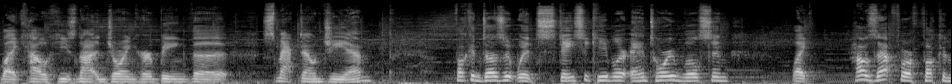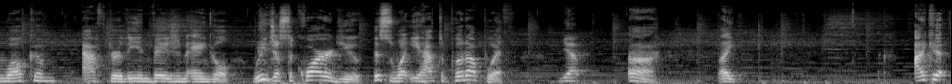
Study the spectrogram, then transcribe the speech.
like how he's not enjoying her being the SmackDown GM. Fucking does it with Stacy Keibler and Torrie Wilson. Like, how's that for a fucking welcome after the invasion angle? We just acquired you. This is what you have to put up with. Yep. Uh, Like, I could,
